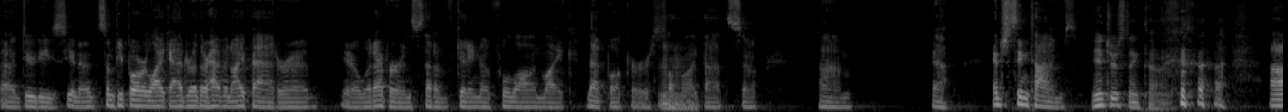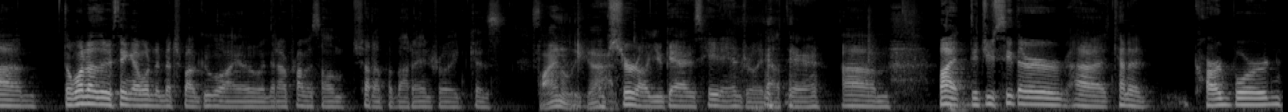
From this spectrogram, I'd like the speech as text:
uh, duties. You know, some people are like, I'd rather have an iPad or a, you know, whatever instead of getting a full on like netbook or something like that. So, um, yeah, interesting times. interesting time. um, the one other thing I wanted to mention about Google I/O, and then I promise I'll shut up about Android because Finally, God. I'm sure all you guys hate Android out there. um, but did you see their uh, kind of cardboard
